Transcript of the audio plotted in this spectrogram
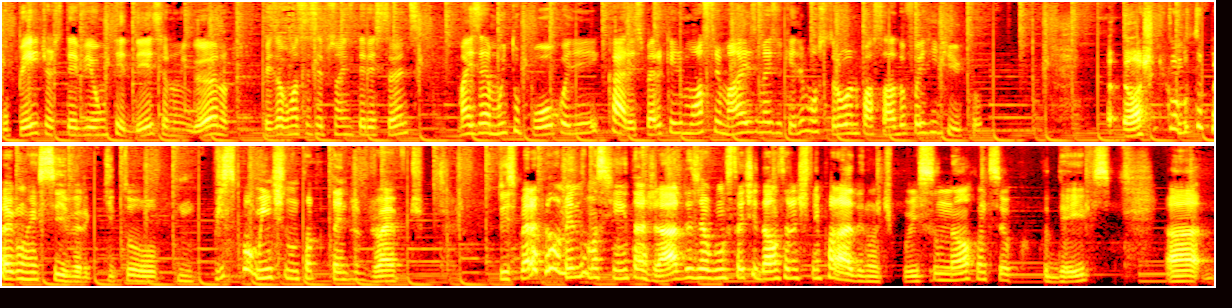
o Patriots. Teve um TD, se eu não me engano, fez algumas recepções interessantes, mas é muito pouco. Ele, cara, espero que ele mostre mais, mas o que ele mostrou ano passado foi ridículo. Eu acho que quando tu pega um receiver que tu, principalmente no top 10 do draft, tu espera pelo menos umas 500 jardas e alguns touchdowns durante a temporada. Então, tipo, isso não aconteceu com o Davis. Uh,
